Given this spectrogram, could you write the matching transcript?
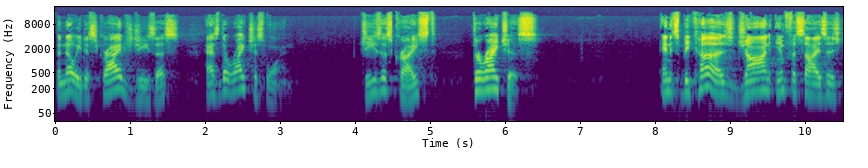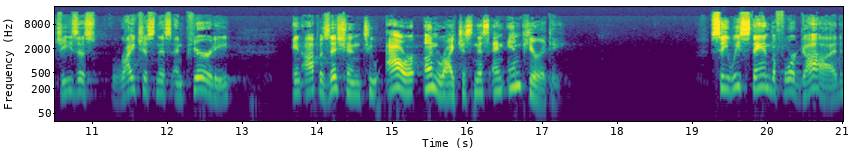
But no, he describes Jesus as the righteous one. Jesus Christ, the righteous. And it's because John emphasizes Jesus' righteousness and purity in opposition to our unrighteousness and impurity. See, we stand before God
